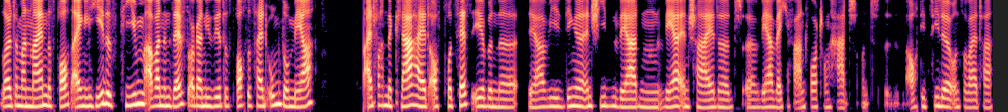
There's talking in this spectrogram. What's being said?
sollte man meinen, das braucht eigentlich jedes Team, aber ein selbstorganisiertes braucht es halt umso mehr. Einfach eine Klarheit auf Prozessebene, ja, wie Dinge entschieden werden, wer entscheidet, äh, wer welche Verantwortung hat und äh, auch die Ziele und so weiter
